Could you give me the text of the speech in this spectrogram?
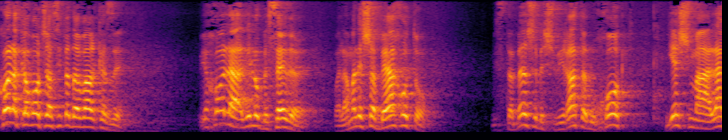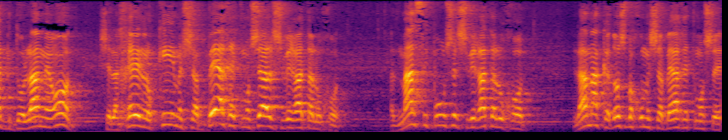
כל הכבוד שעשית דבר כזה. הוא יכול להגיד לו בסדר, אבל למה לשבח אותו? מסתבר שבשבירת הלוחות יש מעלה גדולה מאוד, שלכן אלוקים משבח את משה על שבירת הלוחות. אז מה הסיפור של שבירת הלוחות? למה הקדוש ברוך הוא משבח את משה?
